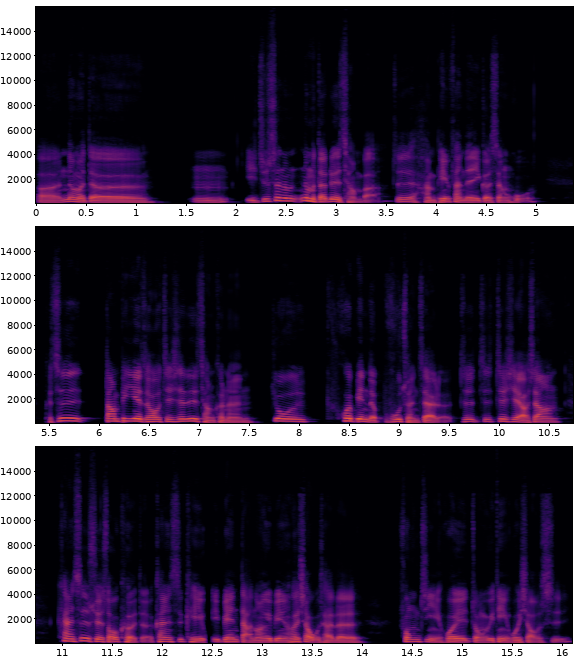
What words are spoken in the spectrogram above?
呃，那么的嗯，也就是那么那么的日常吧，就是很平凡的一个生活。可是，当毕业之后，这些日常可能就会变得不复存在了。这、这、这些好像看似随手可得，看似可以一边打闹一边喝下午茶的风景，也会总有一天也会消失。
